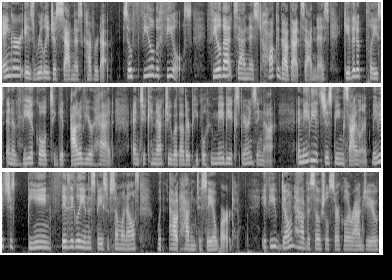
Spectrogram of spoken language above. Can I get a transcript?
Anger is really just sadness covered up. So feel the feels. Feel that sadness, talk about that sadness, give it a place and a vehicle to get out of your head and to connect you with other people who may be experiencing that. And maybe it's just being silent. Maybe it's just being physically in the space of someone else without having to say a word. If you don't have a social circle around you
